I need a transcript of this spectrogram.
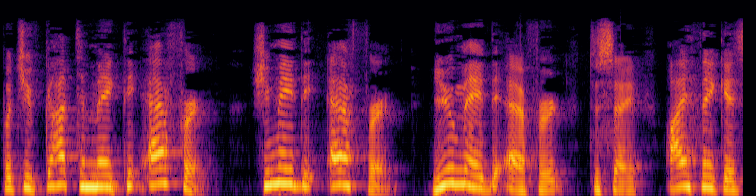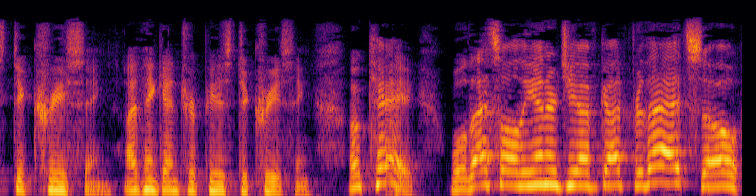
but you've got to make the effort. She made the effort. You made the effort to say, I think it's decreasing. I think entropy is decreasing. Okay, well that's all the energy I've got for that, so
